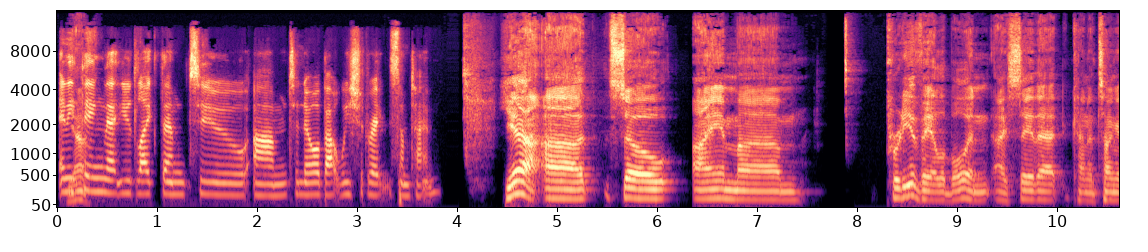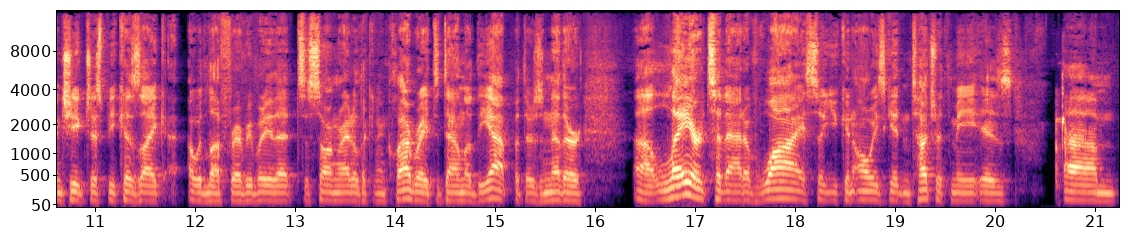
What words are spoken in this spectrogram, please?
Anything yeah. that you'd like them to um, to know about. We should write sometime. Yeah. Uh, so I am um, pretty available, and I say that kind of tongue in cheek, just because like I would love for everybody that's a songwriter looking to collaborate to download the app. But there's another uh, layer to that of why, so you can always get in touch with me. Is um,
